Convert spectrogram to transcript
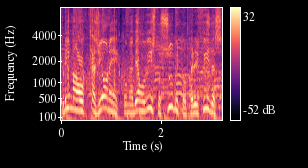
Prima occasione, come abbiamo visto, subito per il Fides.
